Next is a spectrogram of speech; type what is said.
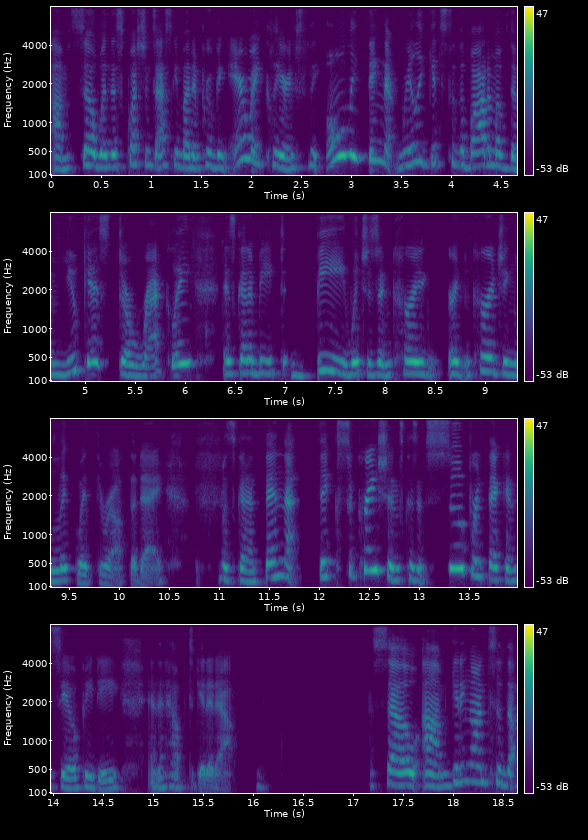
Um, so when this question is asking about improving airway clearance, the only thing that really gets to the bottom of the mucus directly is going to be B, which is encouraging, encouraging liquid throughout the day. It's going to thin that thick secretions because it's super thick in COPD and then help to get it out so um, getting on to the,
